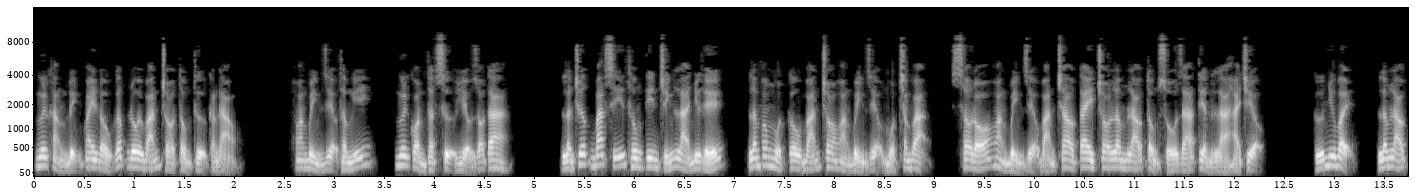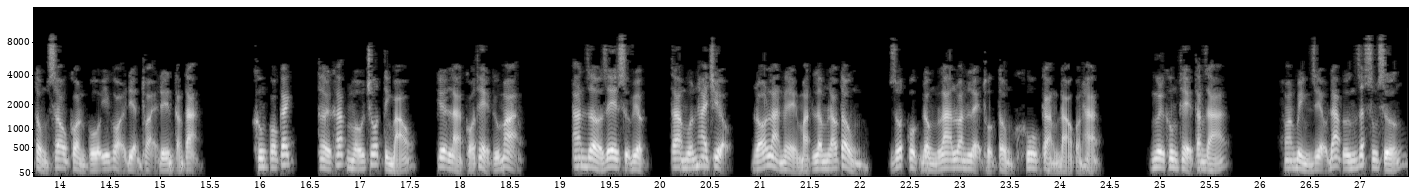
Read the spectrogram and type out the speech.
ngươi khẳng định quay đầu gấp đôi bán cho tổng thự cảng đảo. Hoàng bình diệu thầm nghĩ, ngươi còn thật sự hiểu rõ ta. Lần trước bác sĩ thông tin chính là như thế lâm phong một câu bán cho hoàng bình diệu một trăm vạn, sau đó hoàng bình diệu bán trao tay cho lâm lão tổng số giá tiền là hai triệu. Cứ như vậy, lâm lão tổng sau còn cố ý gọi điện thoại đến cảm tạng không có cách, thời khắc mấu chốt tình báo, kia là có thể cứu mạng. An giờ dê sự việc, ta muốn hai triệu, đó là nể mặt lâm lão tổng, rốt cuộc đồng la loan lệ thuộc tổng khu cảng đảo còn hạn. Ngươi không thể tăng giá. Hoàng bình diệu đáp ứng rất sung sướng,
